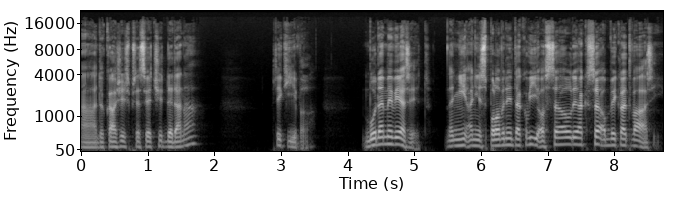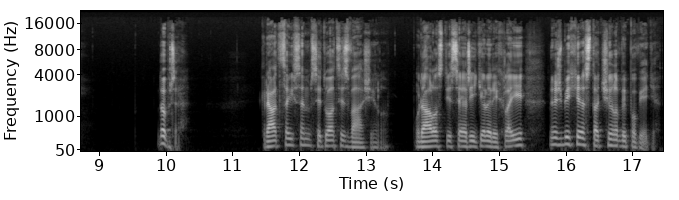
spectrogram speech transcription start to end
A dokážeš přesvědčit Dedana? Přikývl. Bude mi věřit. Není ani z poloviny takový osel, jak se obvykle tváří. Dobře. Krátce jsem situaci zvážil. Události se řítily rychleji, než bych je stačil vypovědět.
